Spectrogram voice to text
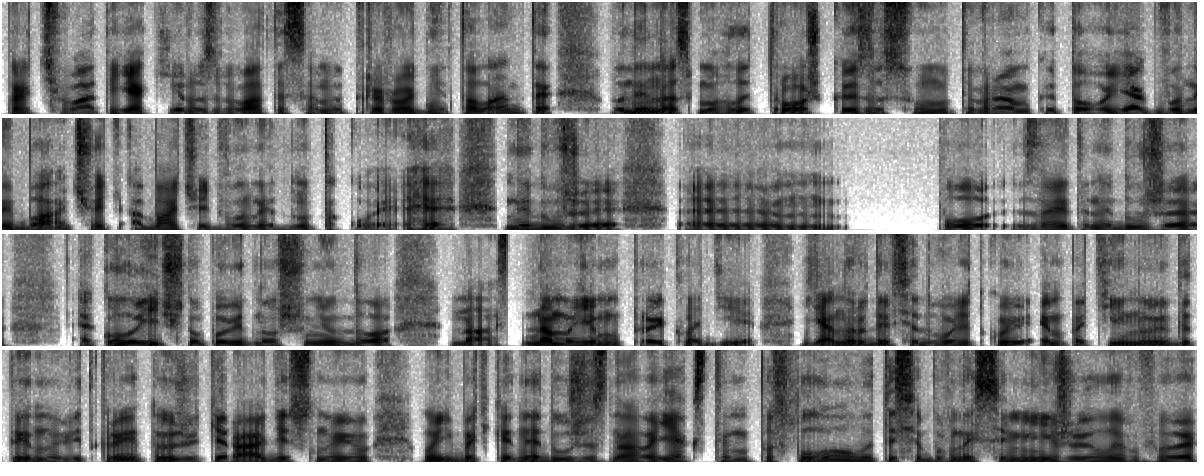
працювати, як її розвивати саме природні таланти, вони нас могли трошки засунути в рамки того, як вони бачать, а бачать вони ну такое не дуже. Е, по знаєте, не дуже екологічно по відношенню до нас. На моєму прикладі я народився доволі такою емпатійною дитиною, відкритою, життєрадісною. Мої батьки не дуже знали, як з тим послуговуватися, бо вони самі жили в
